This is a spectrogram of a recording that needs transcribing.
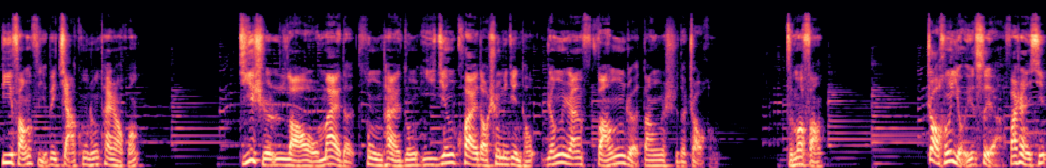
提防自己被架空成太上皇。即使老迈的宋太宗已经快到生命尽头，仍然防着当时的赵恒。怎么防？赵恒有一次呀发善心，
